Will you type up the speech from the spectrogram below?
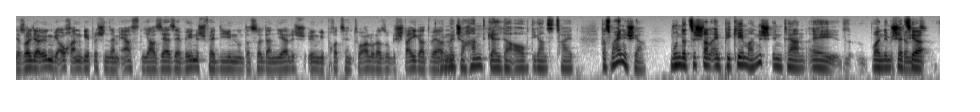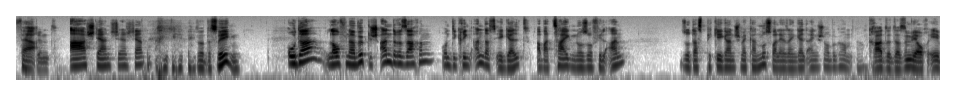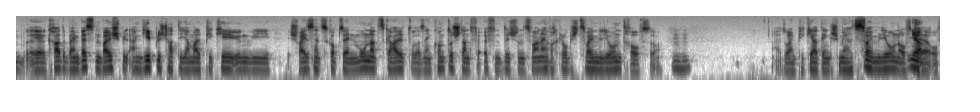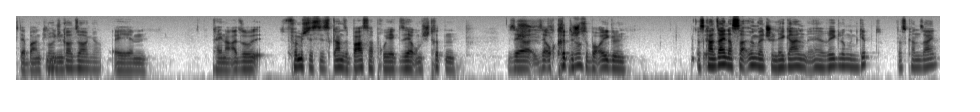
Der soll ja irgendwie auch angeblich in seinem ersten Jahr sehr, sehr wenig verdienen und das soll dann jährlich irgendwie prozentual oder so gesteigert werden. Irgendwelche Handgelder auch die ganze Zeit. Das meine ich ja. Wundert sich dann ein Piquet mal nicht intern, ey, wollen die mich jetzt hier ver Stimmt. A, Stern, Stern, Stern. so, deswegen. Oder laufen da wirklich andere Sachen und die kriegen anders ihr Geld, aber zeigen nur so viel an, sodass Piquet gar nicht meckern muss, weil er sein Geld eigentlich noch bekommt. Ne? Gerade, da sind wir auch eben, äh, gerade beim besten Beispiel, angeblich hatte ja mal Piquet irgendwie, ich weiß nicht, ob sein Monatsgehalt oder sein Kontostand veröffentlicht und es waren einfach, glaube ich, zwei Millionen drauf so. Mhm. Also ein Piquet hat, denke ich, mehr als zwei Millionen auf, Ja. der, auf der Bank Wollte ich liegen. gerade sagen, ja. Ähm, keiner, also für mich ist dieses ganze Barca-Projekt sehr umstritten. Sehr, sehr auch kritisch Ja. zu beäugeln. Es kann sein, dass da irgendwelche legalen äh, Regelungen gibt. Das kann sein.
